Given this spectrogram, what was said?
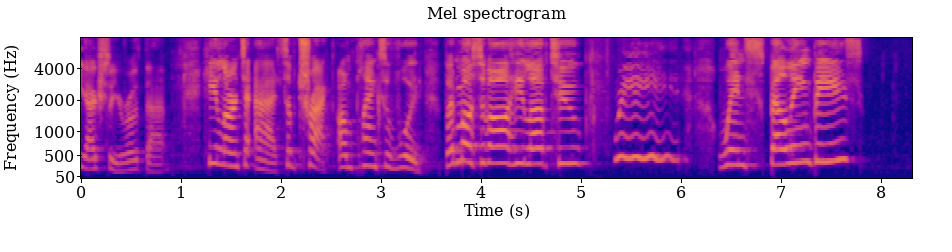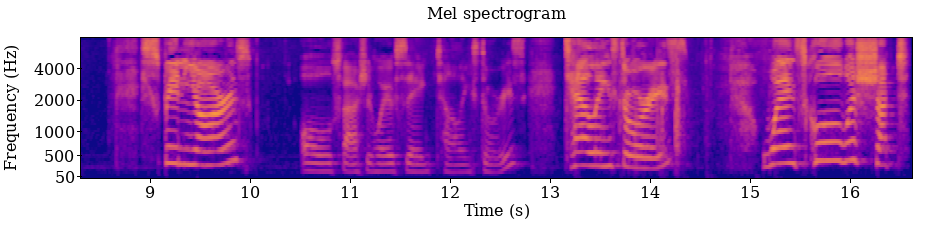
He actually wrote that. He learned to add, subtract on planks of wood, but most of all, he loved to read, win spelling bees, spin yarns, old fashioned way of saying telling stories, telling stories. When school was shut,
